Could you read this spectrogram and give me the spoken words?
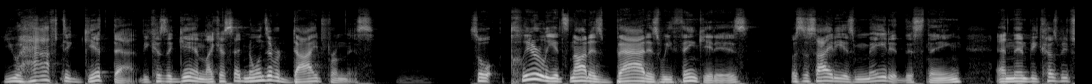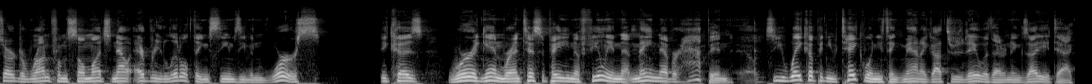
You have to get that because, again, like I said, no one's ever died from this. Mm-hmm. So clearly, it's not as bad as we think it is, but society has made it this thing. And then because we've started to run from so much, now every little thing seems even worse because we're, again, we're anticipating a feeling that may never happen. So you wake up and you take one, you think, man, I got through today without an anxiety attack.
